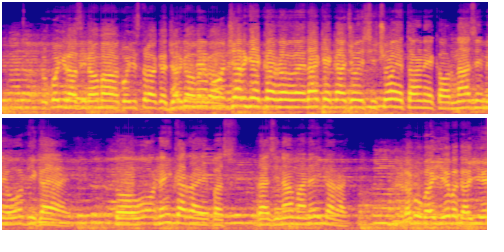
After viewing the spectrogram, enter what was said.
तो कोई राजीनामा कोई इस तरह का जरगा मैं वरगा? बहुत जरगे कर रहे हूँ इलाके का जो इसी चोए ताने का और नाजिम है वो भी गया है। तो वो नहीं कर रहा है बस राजीनामा नहीं कर रहा है। रघु भाई ये बताइए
